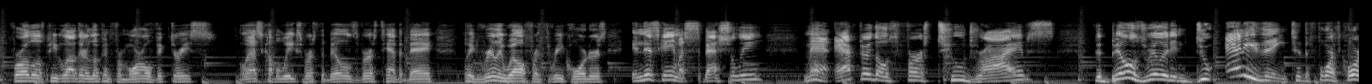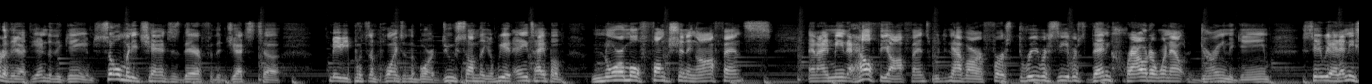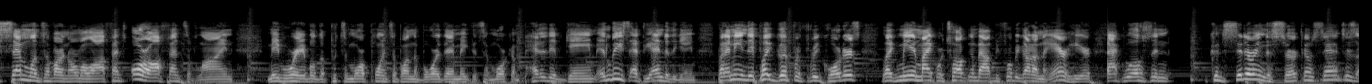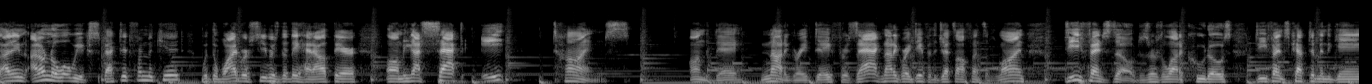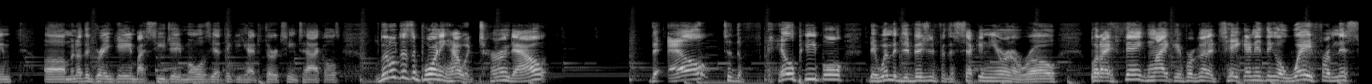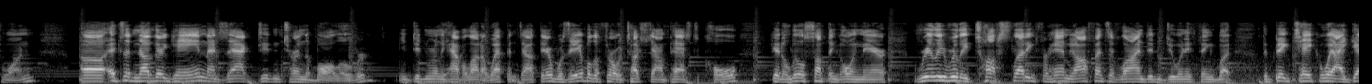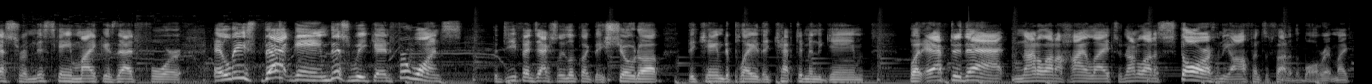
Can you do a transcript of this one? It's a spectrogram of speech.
for all those people out there looking for moral victories, the last couple weeks versus the Bills, versus Tampa Bay, played really well for three quarters. In this game, especially, man, after those first two drives, the Bills really didn't do anything to the fourth quarter there at the end of the game. So many chances there for the Jets to maybe put some points on the board, do something. If we had any type of normal functioning offense, and I mean a healthy offense, we didn't have our first three receivers, then Crowder went out during the game. Say we had any semblance of our normal offense or offensive line, maybe we're able to put some more points up on the board there, make this a more competitive game, at least at the end of the game. But I mean, they played good for three quarters. Like me and Mike were talking about before we got on the air here, Zach Wilson considering the circumstances, I didn't I don't know what we expected from the kid with the wide receivers that they had out there. Um, he got sacked eight times on the day. Not a great day for Zach. Not a great day for the Jets offensive line. Defense, though, deserves a lot of kudos. Defense kept him in the game. Um, another great game by CJ Mosley. I think he had 13 tackles. Little disappointing how it turned out. The L to the Hill people, they win the division for the second year in a row. But I think, Mike, if we're going to take anything away from this one, uh, it's another game that Zach didn't turn the ball over. He didn't really have a lot of weapons out there. Was able to throw a touchdown pass to Cole, get a little something going there. Really, really tough sledding for him. The offensive line didn't do anything. But the big takeaway, I guess, from this game, Mike, is that for at least that game this weekend, for once, the defense actually looked like they showed up. They came to play. They kept him in the game. But after that, not a lot of highlights or not a lot of stars on the offensive side of the ball, right, Mike?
